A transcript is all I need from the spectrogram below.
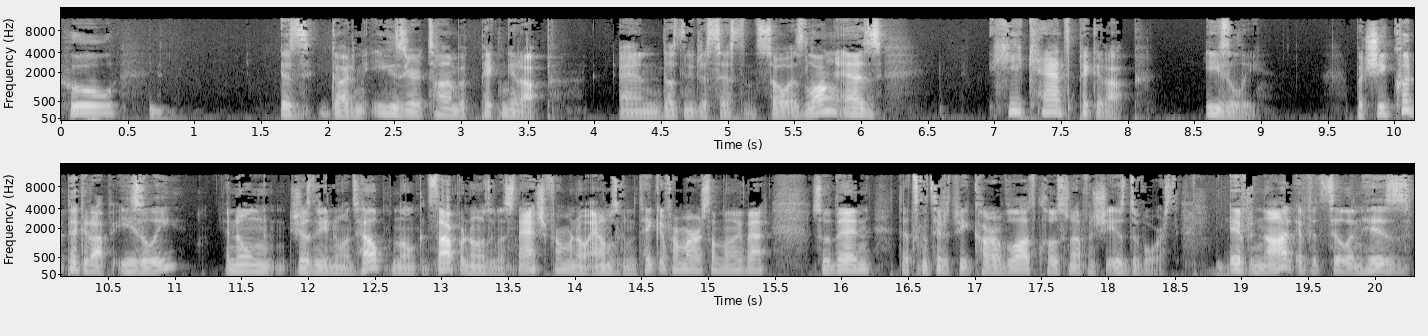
who is got an easier time of picking it up and doesn't need assistance. So as long as he can't pick it up easily, but she could pick it up easily, and no one she doesn't need anyone's help, no one can stop her, no one's going to snatch it from her, no animal's going to take it from her, or something like that. So then that's considered to be karav law, it's close enough, and she is divorced. If not, if it's still in his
